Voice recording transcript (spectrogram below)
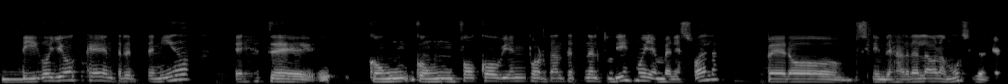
digo yo que entretenido, este, con, un- con un foco bien importante en el turismo y en Venezuela, pero sin dejar de lado la música, que es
